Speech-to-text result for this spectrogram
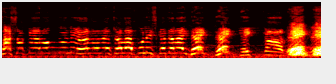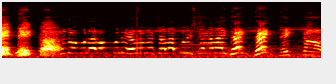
শাসকের অঙ্গুলি হলনে চলা পুলিশকে জানাই ধেক ধেক তৃণমূলের অঙ্গুলি হলনে চলা ধেক ধেক ধিক্কার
